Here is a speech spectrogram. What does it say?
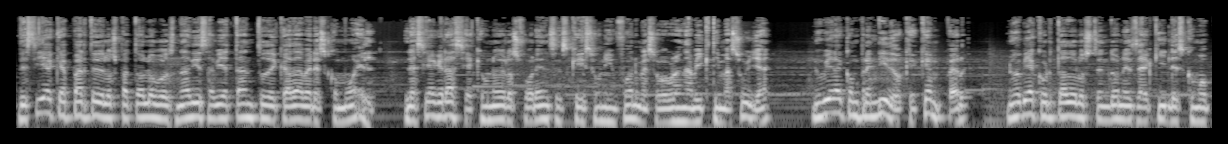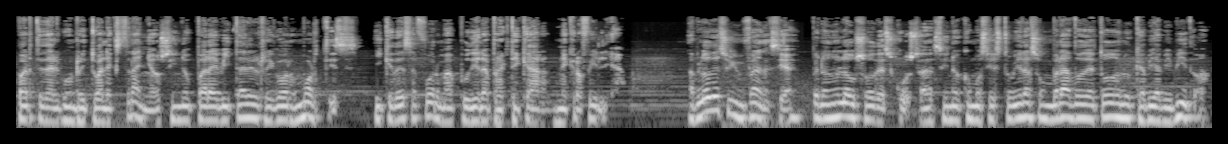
Decía que aparte de los patólogos nadie sabía tanto de cadáveres como él. Le hacía gracia que uno de los forenses que hizo un informe sobre una víctima suya no hubiera comprendido que Kemper no había cortado los tendones de Aquiles como parte de algún ritual extraño, sino para evitar el rigor mortis y que de esa forma pudiera practicar necrofilia. Habló de su infancia, pero no la usó de excusa, sino como si estuviera asombrado de todo lo que había vivido.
